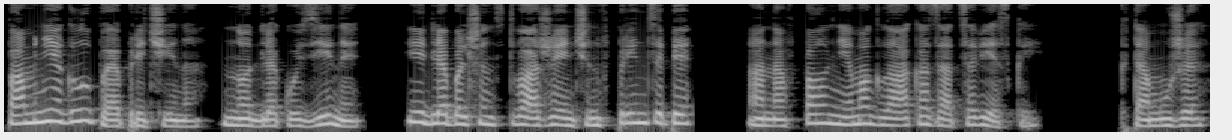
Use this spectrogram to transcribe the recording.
По мне глупая причина, но для кузины и для большинства женщин в принципе она вполне могла оказаться веской. К тому же,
